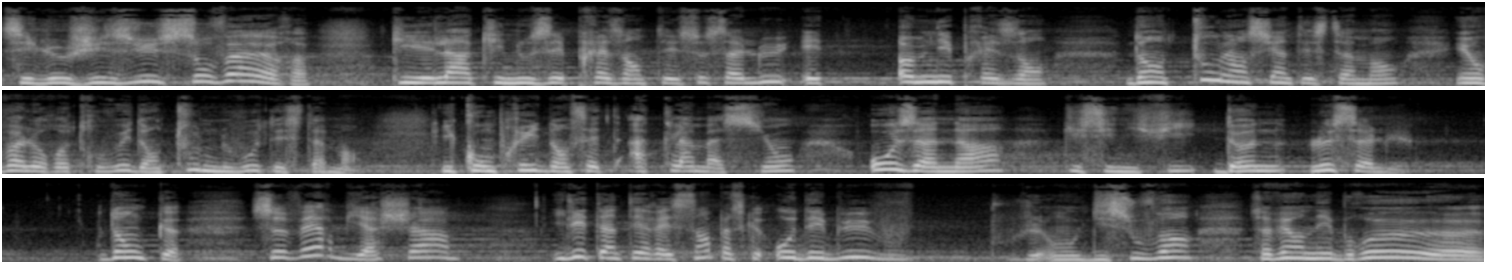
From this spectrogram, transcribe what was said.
c'est le Jésus sauveur qui est là, qui nous est présenté. Ce salut est omniprésent dans tout l'Ancien Testament et on va le retrouver dans tout le Nouveau Testament, y compris dans cette acclamation Hosanna qui signifie donne le salut. Donc ce verbe yasha, il est intéressant parce qu'au début, on le dit souvent, vous savez en hébreu, euh,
